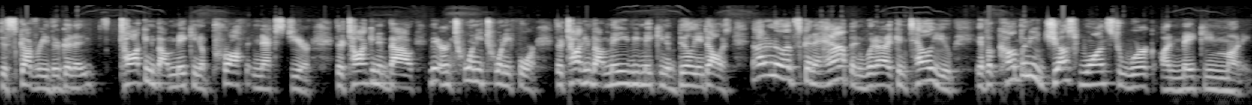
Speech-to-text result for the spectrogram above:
Discovery. They're going to talking about making a profit next year. They're talking about or in 2024. They're talking about maybe making a billion dollars. I don't know that's going to happen. What I can tell you, if a company just wants to work on making money,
